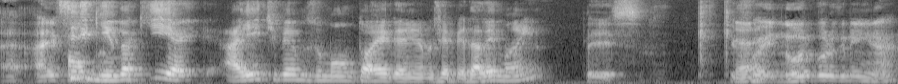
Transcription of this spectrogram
é, aí, seguindo aqui, aí tivemos o Montoya ganhando o GP da Alemanha. Isso. Que né? foi Nürburgring, né?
